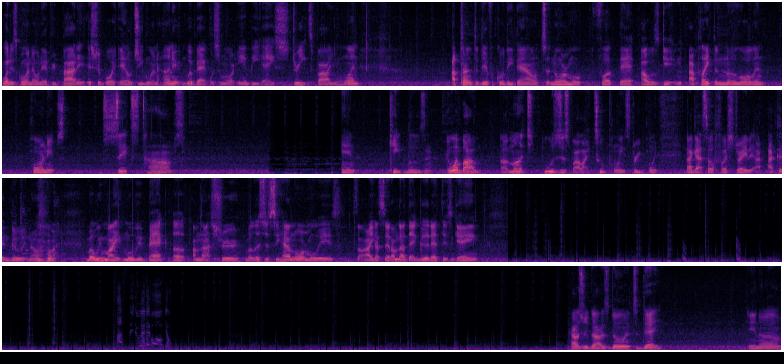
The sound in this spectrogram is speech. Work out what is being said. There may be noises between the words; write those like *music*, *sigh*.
What is going on, everybody? It's your boy LG100. We're back with some more NBA Streets Volume 1. I turned the difficulty down to normal. Fuck that. I was getting. I played the New Orleans Hornets six times and keep losing. It wasn't by uh, much. It was just by like two points, three points. I got so frustrated, I, I couldn't do it no *laughs* more. But we might move it back up. I'm not sure. But let's just see how normal is. So like I said, I'm not that good at this game. How's you guys doing today? And uh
